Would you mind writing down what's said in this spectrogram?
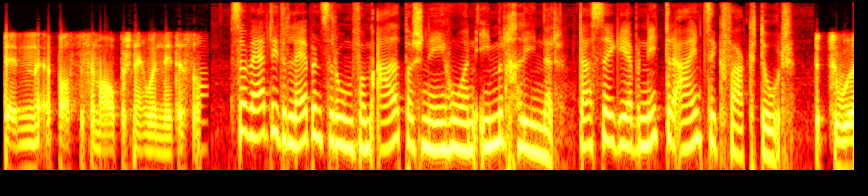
dann passt es dem Alpenschneehuhn nicht so. So werde der Lebensraum vom Alpenschneehuhn immer kleiner. Das sei aber nicht der einzige Faktor. Dazu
